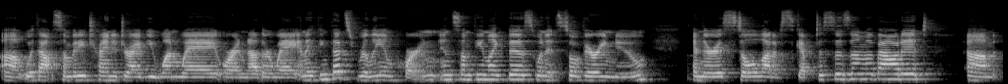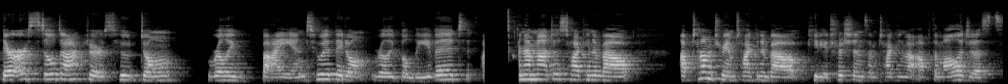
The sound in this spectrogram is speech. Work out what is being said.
uh, without somebody trying to drive you one way or another way. And I think that's really important in something like this when it's so very new and there is still a lot of skepticism about it. Um, there are still doctors who don't really buy into it, they don't really believe it. And I'm not just talking about optometry, I'm talking about pediatricians, I'm talking about ophthalmologists.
